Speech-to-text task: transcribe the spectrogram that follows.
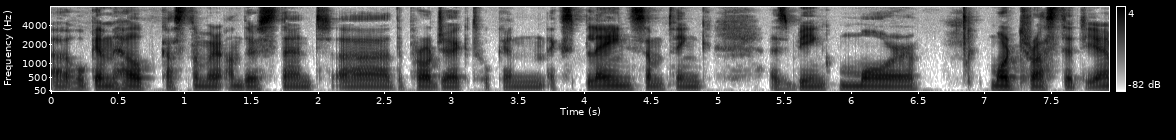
uh, who can help customer understand uh, the project who can explain something as being more more trusted yeah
